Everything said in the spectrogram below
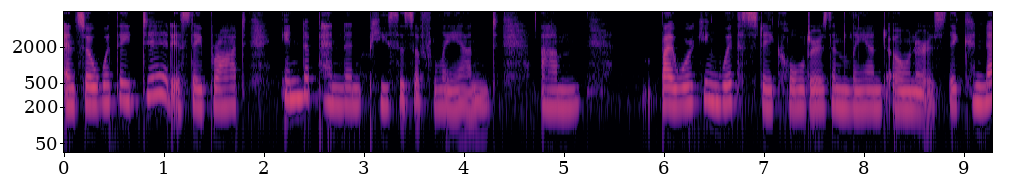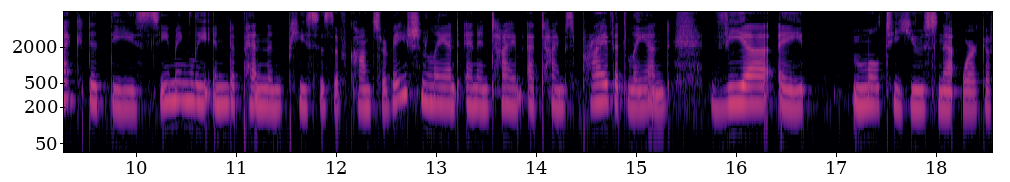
And so what they did is they brought independent pieces of land. Um, by working with stakeholders and landowners, they connected these seemingly independent pieces of conservation land and in time at times private land via a multi-use network of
